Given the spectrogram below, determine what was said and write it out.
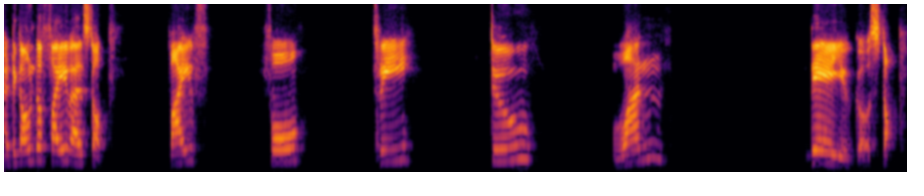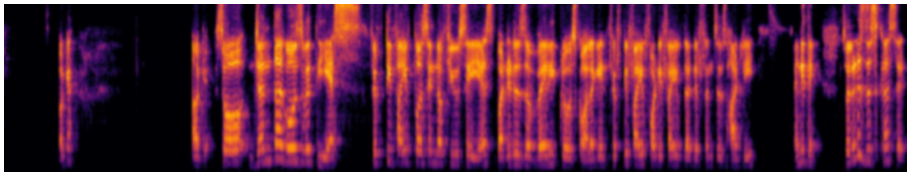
at the count of five, I'll stop. Five, four, three, two, one. There you go. Stop. Okay. Okay. So Janta goes with yes. 55% of you say yes, but it is a very close call. Again, 55 45, the difference is hardly anything. So let us discuss it.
